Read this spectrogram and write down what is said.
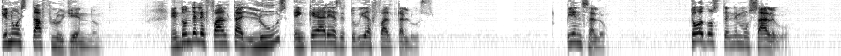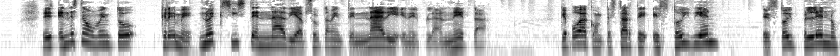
¿Qué no está fluyendo? ¿En dónde le falta luz? ¿En qué áreas de tu vida falta luz? Piénsalo. Todos tenemos algo. E, en este momento, créeme, no existe nadie, absolutamente nadie en el planeta que pueda contestarte, estoy bien, estoy pleno,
